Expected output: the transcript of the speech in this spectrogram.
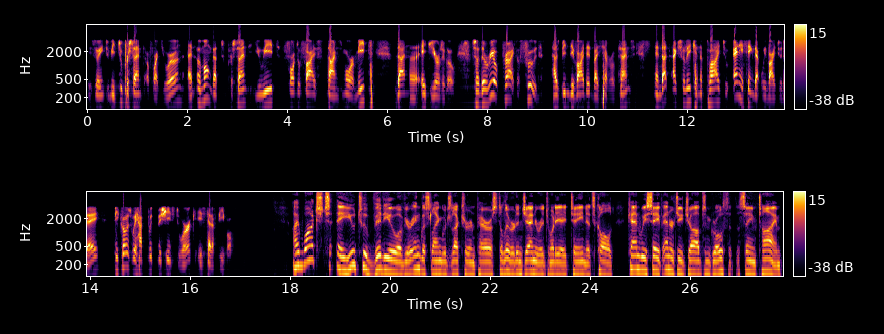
is going to be two percent of what you earn, and among that two percent, you eat four to five times more meat than uh, 80 years ago. So the real price of food has been divided by several tens. And that actually can apply to anything that we buy today because we have put machines to work instead of people. I watched a YouTube video of your English language lecture in Paris delivered in January 2018. It's called Can We Save Energy, Jobs, and Growth at the Same Time?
